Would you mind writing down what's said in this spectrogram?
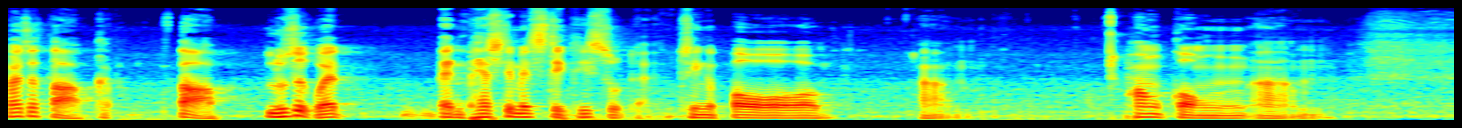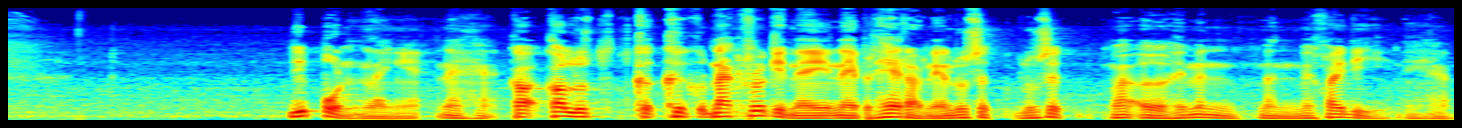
ก็จะตอบตอบรู้สึกว่าเป็น pessimistic ที่สุดอะสิงคโปร์ฮ่องกงญี่ปุ่นอะไรเงี้ยนะฮะก็ก็รู้คือนักธุรกิจในในประเทศเหล่านี้รู้สึกรู้สึกว่าเออให้มันมันไม่ค่อยดีนะครับ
